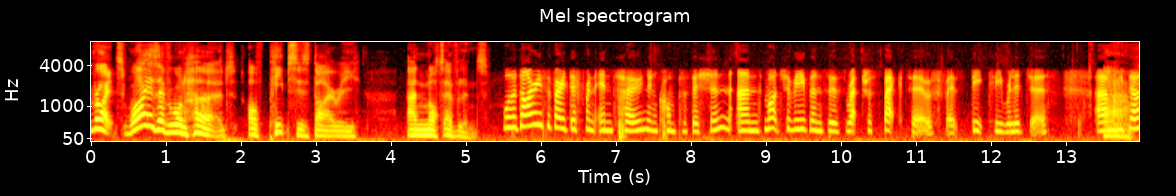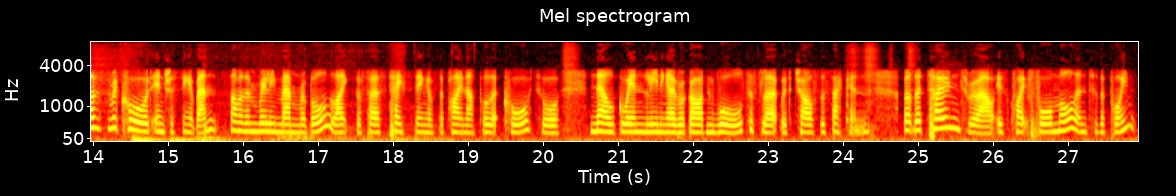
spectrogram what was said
Right, why has everyone heard of Pepys's diary and not Evelyn's? Well, the diaries are very different in tone and composition, and much of Evelyn's is retrospective. It's deeply religious. Um, He does record interesting events, some of them really memorable, like the first tasting of the pineapple at court, or Nell Gwynn leaning over a garden wall to flirt with Charles II. But the tone throughout is quite formal and to the point,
